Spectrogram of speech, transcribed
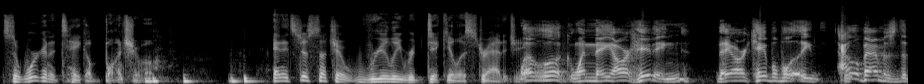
so we're going to take a bunch of them. And it's just such a really ridiculous strategy. Well, look, when they are hitting, they are capable. Alabama's the,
